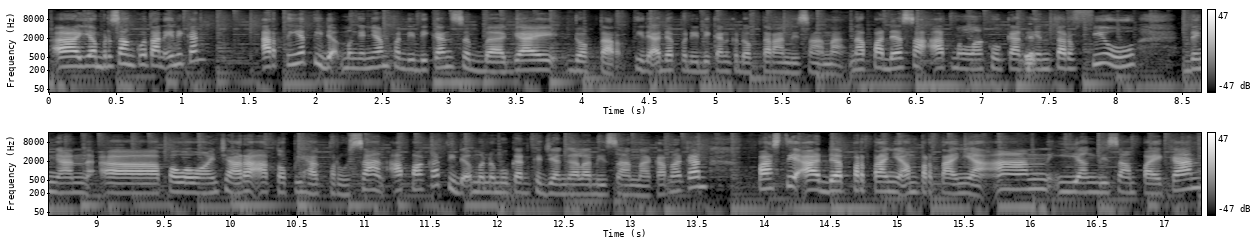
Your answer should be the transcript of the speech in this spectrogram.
Uh, yang bersangkutan ini kan artinya tidak mengenyam pendidikan sebagai dokter, tidak ada pendidikan kedokteran di sana. Nah, pada saat melakukan ya. interview dengan uh, pewawancara atau pihak perusahaan, apakah tidak menemukan kejanggalan di sana? Karena kan pasti ada pertanyaan-pertanyaan yang disampaikan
